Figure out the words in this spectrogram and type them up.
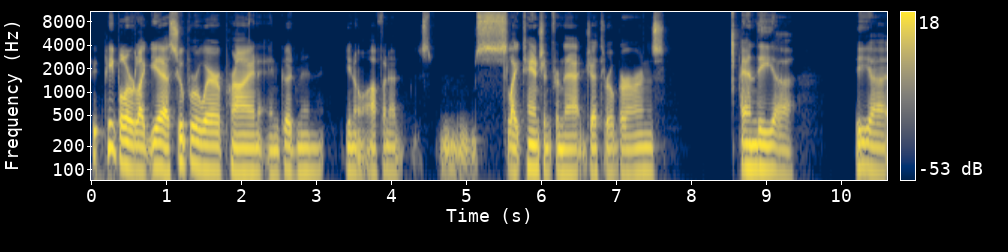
p- people are like, yeah, super aware of Prine and Goodman. You know, often a s- slight tangent from that, Jethro Burns, and the uh, the uh,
